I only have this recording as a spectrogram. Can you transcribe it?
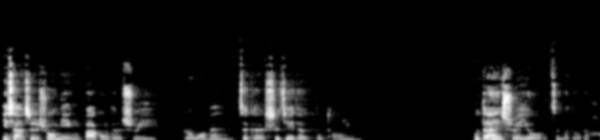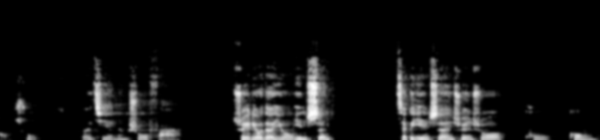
以上是说明八功德水跟我们这个世界的不同。不但水有这么多的好处，而且能说法。水流的有音声，这个音声宣说苦、空、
